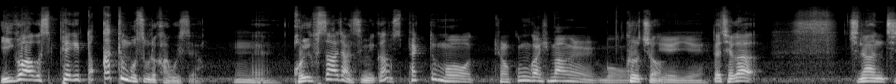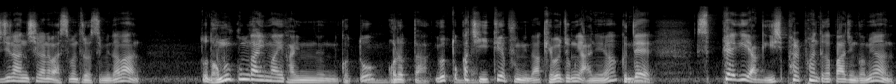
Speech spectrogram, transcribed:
이거하고 스펙이 똑같은 모습으로 가고 있어요. 음. 예, 거의 흡사하지 않습니까? 스펙도 뭐 저런 꿈과 희망을 뭐 그렇죠. 예, 예. 그러니까 제가 지난 지지난 시간에 말씀을 드렸습니다만 또 너무 꿈과 희망이 가 있는 것도 음. 어렵다. 이거 똑같이 ETF입니다. 개별 종목이 아니에요. 근데 네. 스펙이 약 28%가 빠진 거면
